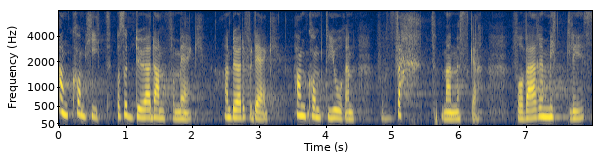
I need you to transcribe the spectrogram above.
Han kom hit, og så døde han for meg. Han døde for deg. Han kom til jorden for hvert menneske. For å være mitt lys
